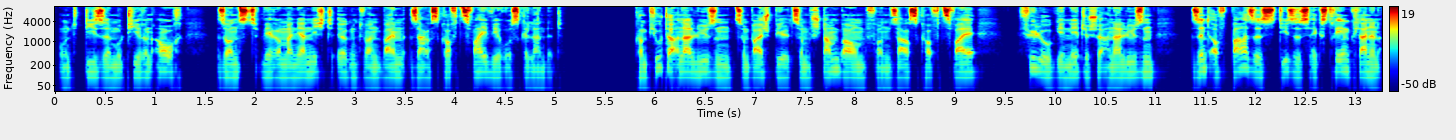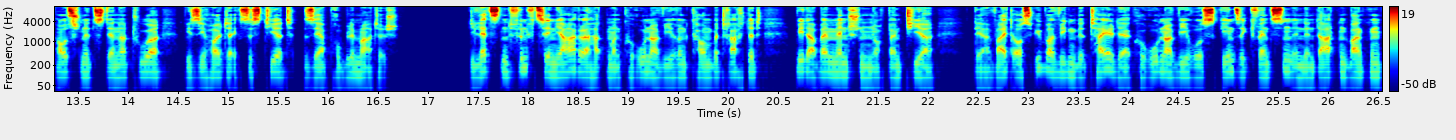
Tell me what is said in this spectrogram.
und diese mutieren auch, sonst wäre man ja nicht irgendwann beim SARS-CoV-2-Virus gelandet. Computeranalysen, zum Beispiel zum Stammbaum von SARS-CoV-2, phylogenetische Analysen, sind auf Basis dieses extrem kleinen Ausschnitts der Natur, wie sie heute existiert, sehr problematisch. Die letzten 15 Jahre hat man Coronaviren kaum betrachtet, weder beim Menschen noch beim Tier, der weitaus überwiegende Teil der Coronavirus-Gensequenzen in den Datenbanken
